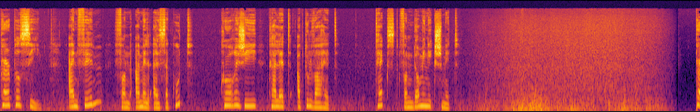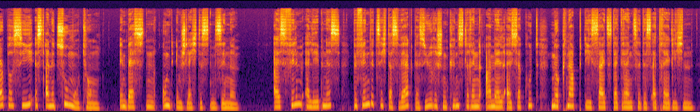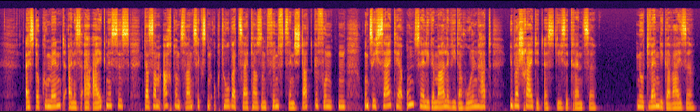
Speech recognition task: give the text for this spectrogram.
Purple Sea, ein Film von Amel Al-Sakut, Chorregie Khaled Abdulwahed, Text von Dominik Schmidt. Purple Sea ist eine Zumutung, im besten und im schlechtesten Sinne. Als Filmerlebnis befindet sich das Werk der syrischen Künstlerin Amel Al-Sakut nur knapp diesseits der Grenze des Erträglichen. Als Dokument eines Ereignisses, das am 28. Oktober 2015 stattgefunden und sich seither unzählige Male wiederholen hat, überschreitet es diese Grenze. Notwendigerweise.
